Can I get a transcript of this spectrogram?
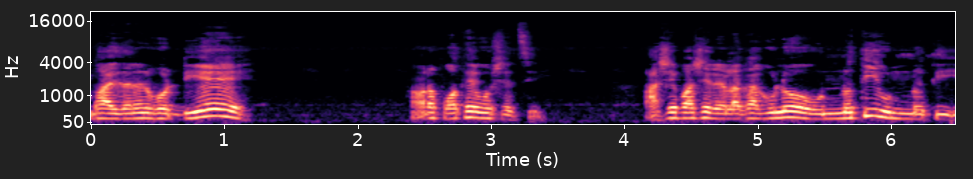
ভাইজানের ভোট দিয়ে আমরা পথে বসেছি। আশেপাশের এলাকাগুলো উন্নতি উন্নতি,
